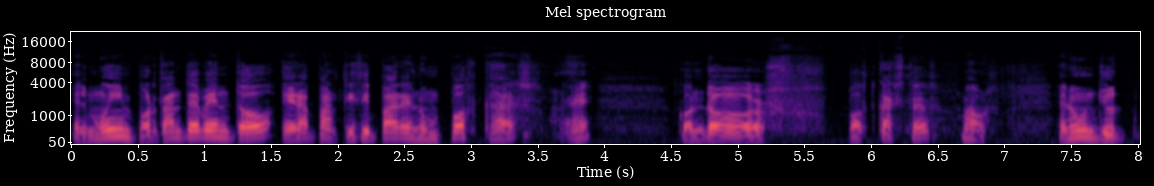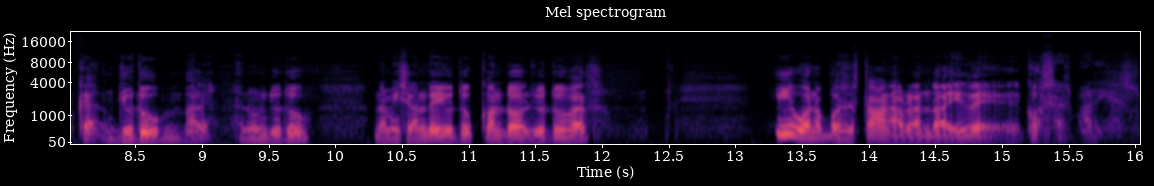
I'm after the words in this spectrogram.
El muy importante evento era participar en un podcast eh, con dos podcasters, vamos, en un YouTube, ¿vale? En un YouTube, una misión de YouTube con dos youtubers. Y bueno, pues estaban hablando ahí de cosas varias.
